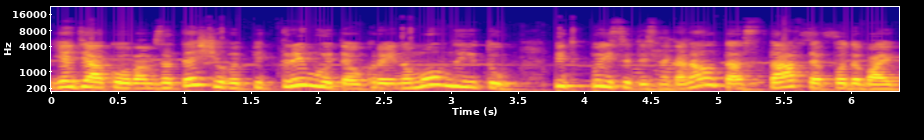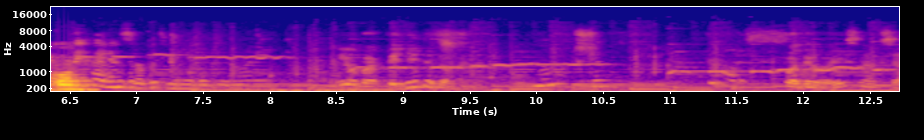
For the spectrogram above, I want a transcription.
Я дякую вам за те, що ви підтримуєте україномовний YouTube. Підписуйтесь на канал та ставте вподобайку підійди до мене. Ну, що? Подивись на все.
